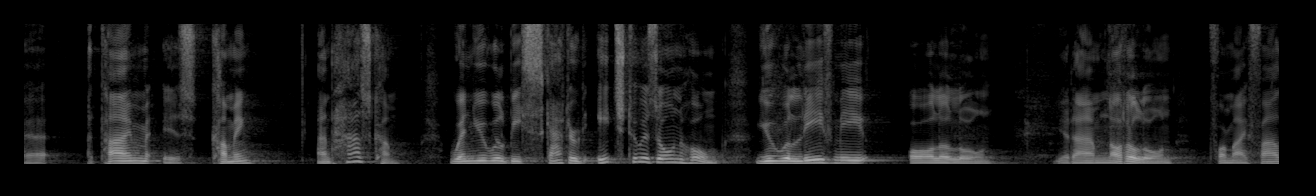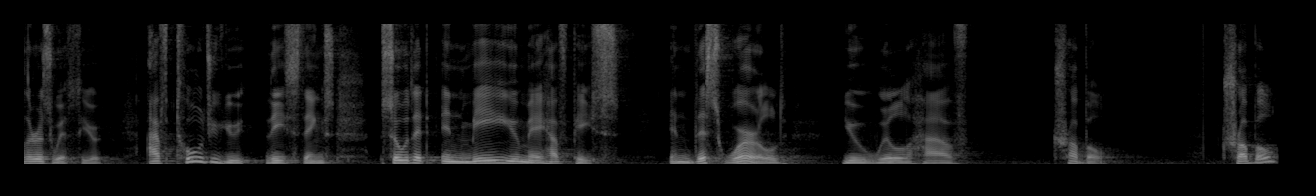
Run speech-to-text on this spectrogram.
uh, A time is coming and has come when you will be scattered each to his own home. You will leave me all alone. Yet I am not alone, for my Father is with you. I have told you these things so that in me you may have peace. In this world you will have trouble. Trouble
